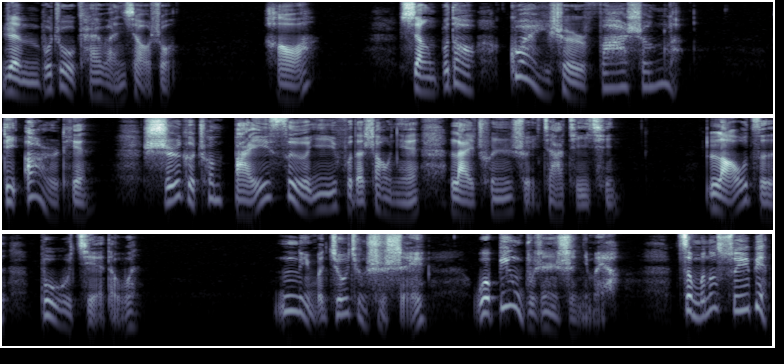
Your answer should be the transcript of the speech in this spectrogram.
忍不住开玩笑说：“好啊。”想不到怪事发生了。第二天，十个穿白色衣服的少年来春水家提亲。老子不解的问。你们究竟是谁？我并不认识你们呀，怎么能随便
